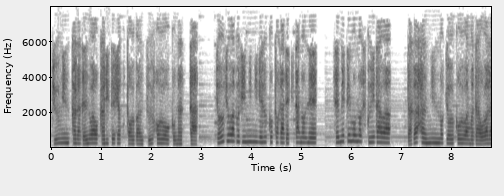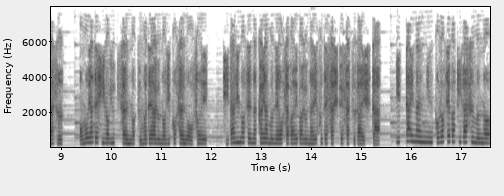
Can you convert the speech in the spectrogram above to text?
住民から電話を借りて110番通報を行った。長女は無事に逃げることができたのね。せめてもの救いだわ。だが犯人の強行はまだ終わらず、母屋でひろゆきさんの妻であるのりこさんを襲い、左の背中や胸をサバイバルナイフで刺して殺害した。一体何人殺せば気が済むの？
